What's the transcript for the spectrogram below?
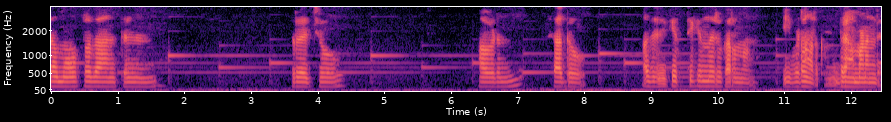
തമോ പ്രധാനത്തിൽ നിന്ന് രജോ അവിടുന്ന് സതോ അതിലേക്ക് എത്തിക്കുന്ന ഒരു കർമ്മമാണ് ഇവിടെ നടക്കുന്നു ബ്രാഹ്മണന്റെ.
